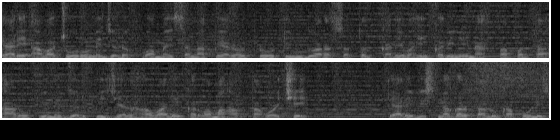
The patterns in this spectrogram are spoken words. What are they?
ત્યારે આવા ચોરોને ઝડપવા મહેસાણા પેરોલ ફ્લોર ટીમ દ્વારા સતત કાર્યવાહી કરીને નાસ્તા પડતા આરોપીઓને ઝડપી જેલ હવાલે કરવામાં આવતા હોય છે. ત્યારે વિસનગર તાલુકા પોલીસ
